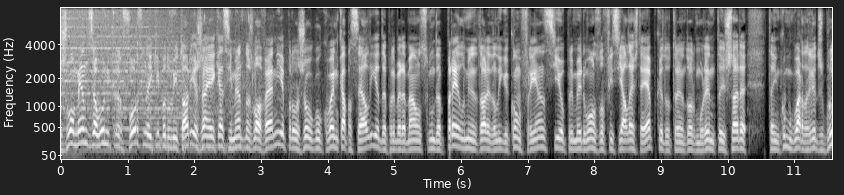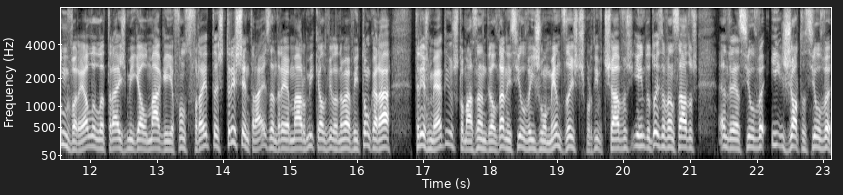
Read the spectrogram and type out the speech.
João Mendes é o único reforço na equipa do Vitória, já em aquecimento na Eslovénia para o jogo com o Capacélia, da primeira mão, segunda pré-eliminatória da Liga Conferência. O primeiro 11 oficial esta época do treinador Moreno Teixeira tem como guarda-redes Bruno Varela, laterais Miguel Maga e Afonso Freitas, três centrais, André Amaro, Miquel Villanueva e Tom Cará, três médios, Tomás Andel, Dani Silva e João Mendes, ex-desportivo de Chaves, e ainda dois avançados, André Silva e Jota Silva.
